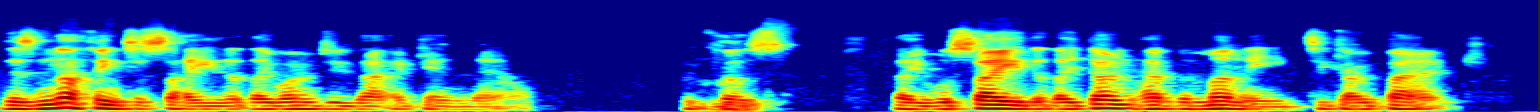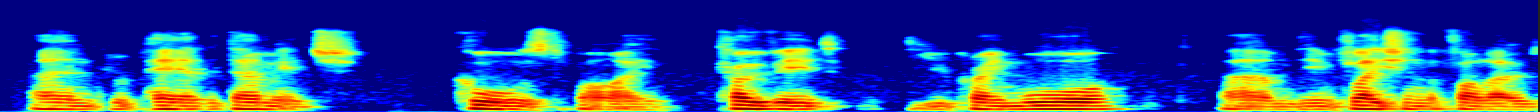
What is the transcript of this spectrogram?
there's nothing to say that they won't do that again now, because they will say that they don't have the money to go back and repair the damage caused by COVID, the Ukraine war, um, the inflation that followed.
